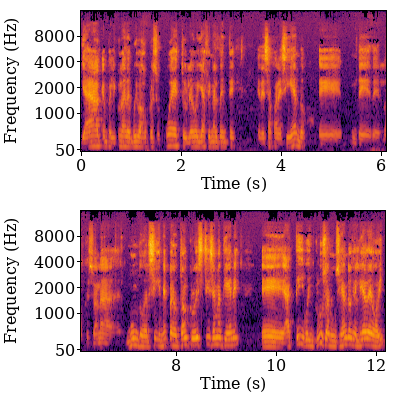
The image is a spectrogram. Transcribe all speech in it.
ya en películas de muy bajo presupuesto y luego ya finalmente desapareciendo de, de lo que son la- el mundo del cine, pero Tom Cruise sí se mantiene activo, incluso anunciando en el día de hoy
